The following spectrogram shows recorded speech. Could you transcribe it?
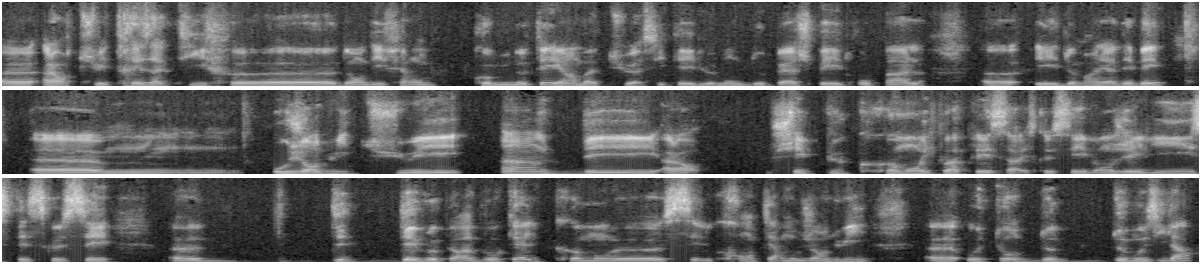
euh, alors tu es très actif dans différentes communautés. Hein. bah, tu as cité le monde de PHP, Drupal et de MariaDB. Aujourd'hui, tu es un des alors je sais plus comment il faut appeler ça. Est-ce que c'est évangéliste? Est-ce que c'est euh, développeur advocate, comme euh, c'est le grand terme aujourd'hui, euh, autour de, Mozilla.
